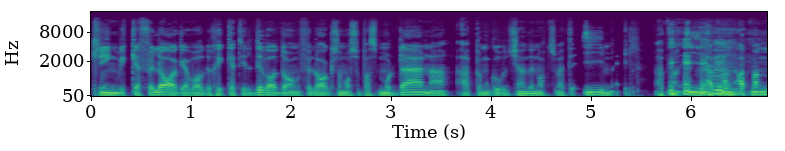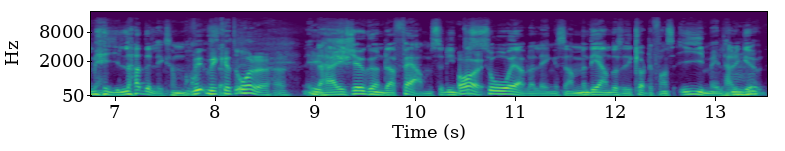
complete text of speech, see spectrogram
kring vilka förlag jag valde att skicka till, det var de förlag som var så pass moderna att de godkände något som hette e-mail. Att man, att man, att man mejlade. Liksom, Vilket år är det här? Det här är 2005, så det är inte Oj. så jävla länge sedan. Men det är ändå det är klart det fanns e-mail, herregud. Mm.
